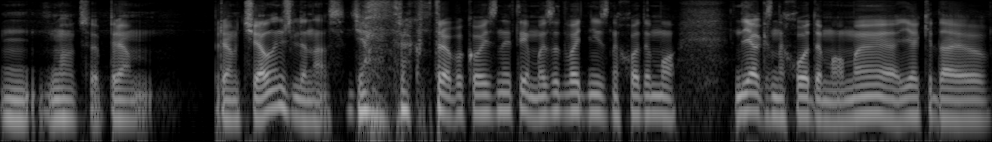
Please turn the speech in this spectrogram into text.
ну це прям прям челендж для нас. Треба когось знайти. Ми за два дні знаходимо. Як знаходимо? Ми, Я кидаю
